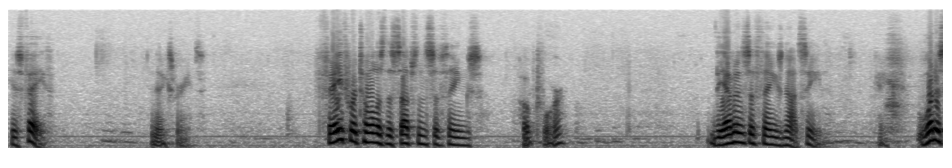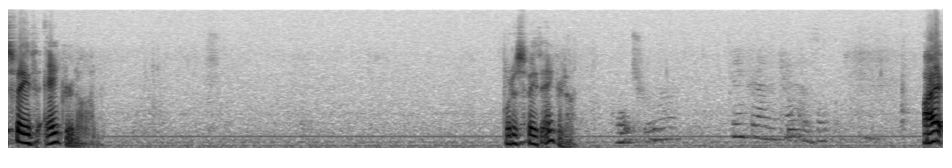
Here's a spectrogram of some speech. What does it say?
his faith mm-hmm. in that experience? Faith, we're told, is the substance of things hoped for, the evidence of things not seen. Okay? What is faith anchored on? What is faith anchored on? Anchored on the past. I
